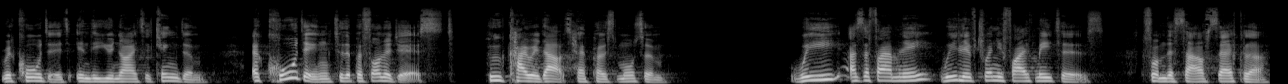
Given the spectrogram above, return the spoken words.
recorded in the United Kingdom, according to the pathologist who carried out her postmortem. We, as a family, we live 25 meters from the South Circular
